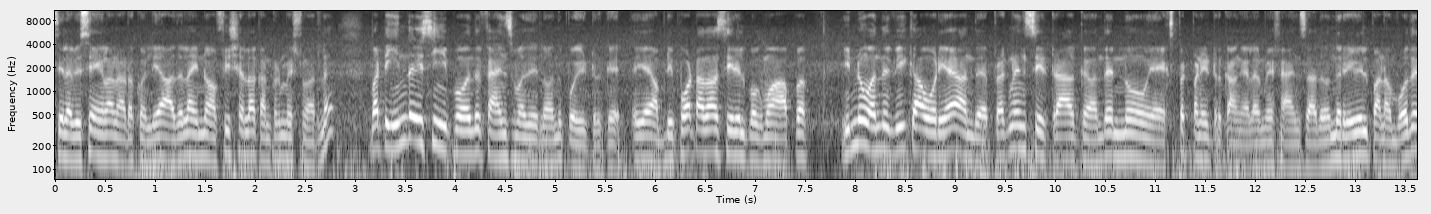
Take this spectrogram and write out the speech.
சில விஷயங்கள்லாம் நடக்கும் இல்லையா? அதெல்லாம் இன்னும் அஃபிஷியலாக கன்ஃபர்மேஷன் வரல. பட் இந்த விஷயம் இப்போ வந்து ஃபேன்ஸ் மதியில் வந்து போயிட்டுருக்கு. ஏன் அப்படி போட்டால் தான் சீரியல் போகுமா? அப்போ இன்னும் வந்து வீக்காவுடைய அந்த ப்ரெக்னென்சி ட்ராக்கை வந்து இன்னும் எக்ஸ்பெக்ட் பண்ணிகிட்டு இருக்காங்க எல்லாருமே ஃபேன்ஸ் அது வந்து ரிவீல் பண்ணும்போது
